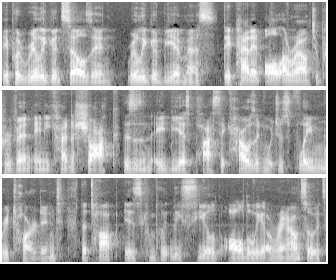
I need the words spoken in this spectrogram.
They put really good cells in, really good BMS. They pad it all around to prevent any kind of shock. This is an ABS plastic housing, which is flame retardant. The top is completely sealed all the way around, so it's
